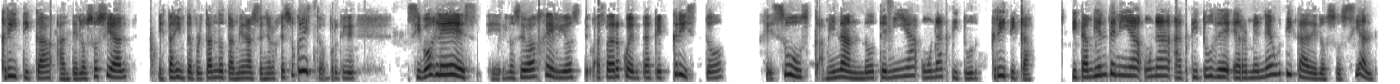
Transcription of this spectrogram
crítica ante lo social, estás interpretando también al Señor Jesucristo, porque si vos lees eh, los evangelios, te vas a dar cuenta que Cristo, Jesús, caminando, tenía una actitud crítica. Y también tenía una actitud de hermenéutica de lo social.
